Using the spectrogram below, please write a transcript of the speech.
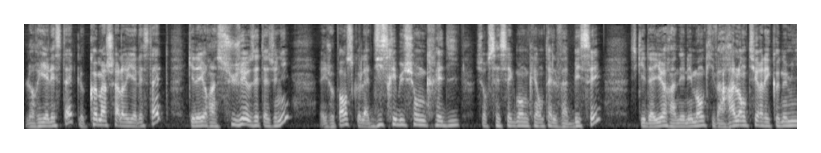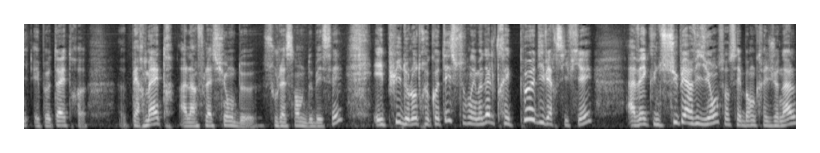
le real estate, le commercial real estate, qui est d'ailleurs un sujet aux États-Unis. Et je pense que la distribution de crédit sur ces segments de clientèle va baisser, ce qui est d'ailleurs un élément qui va ralentir l'économie et peut-être permettre à l'inflation de sous-jacente de baisser. Et puis de l'autre côté, ce sont des modèles très peu diversifiés, avec une supervision sur ces banques régionales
